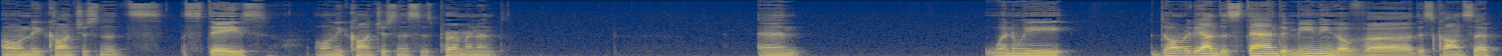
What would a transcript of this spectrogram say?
only consciousness stays, only consciousness is permanent. And when we don't really understand the meaning of uh, this concept,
